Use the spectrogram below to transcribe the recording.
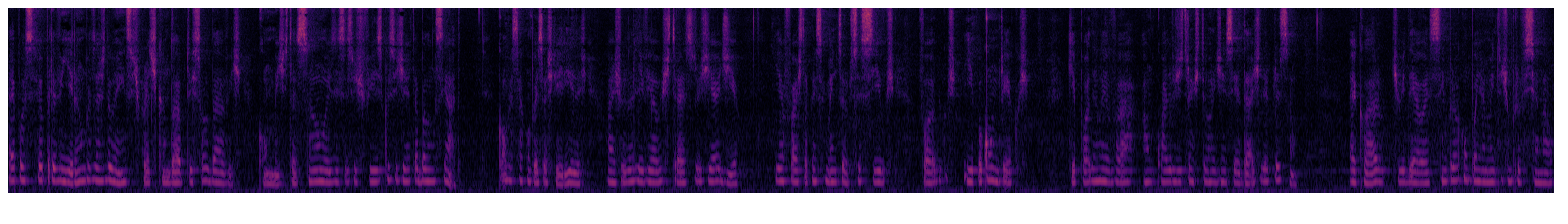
é possível prevenir ambas as doenças praticando hábitos saudáveis, como meditação, exercícios físicos e dieta balanceada. Conversar com pessoas queridas ajuda a aliviar o estresse do dia a dia e afasta pensamentos obsessivos, fóbicos e hipocondríacos, que podem levar a um quadro de transtorno de ansiedade e depressão. É claro que o ideal é sempre o acompanhamento de um profissional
